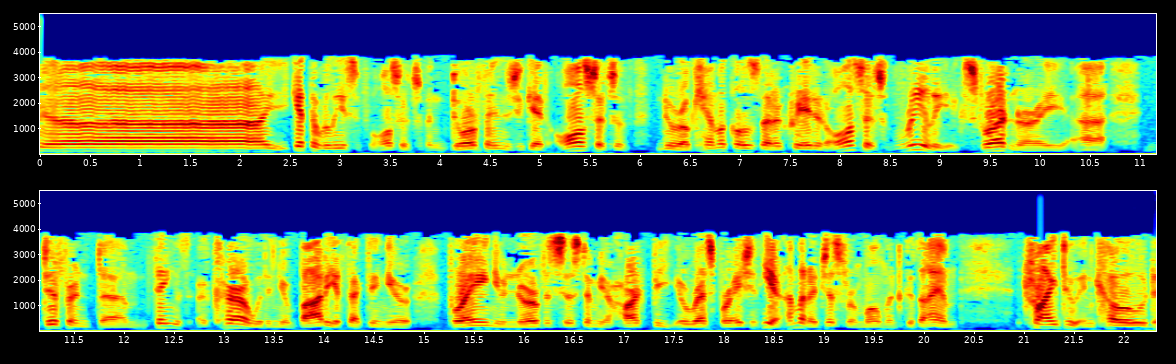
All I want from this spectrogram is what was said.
uh, you get the release of all sorts of endorphins. You get all sorts of neurochemicals that are created. All sorts of really extraordinary. Uh, different um, things occur within your body affecting your brain, your nervous system, your heartbeat, your respiration. Here, I'm going to just for a moment because I am trying to encode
